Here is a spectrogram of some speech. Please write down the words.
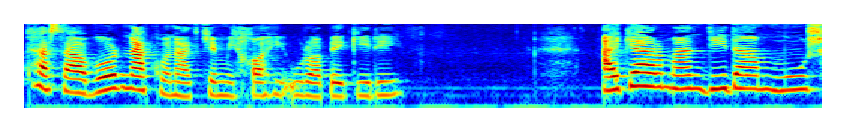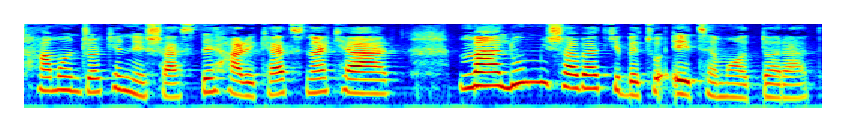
تصور نکند که می‌خواهی او را بگیری. اگر من دیدم موش همانجا که نشسته حرکت نکرد معلوم می شود که به تو اعتماد دارد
